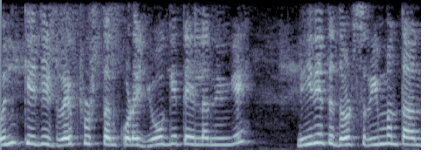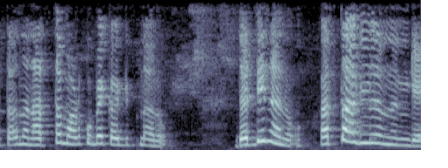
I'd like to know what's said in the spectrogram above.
ಒಂದು ಕೆ ಜಿ ಡ್ರೈ ಫ್ರೂಟ್ಸ್ ತಂದು ಕೊಡೋ ಯೋಗ್ಯತೆ ಇಲ್ಲ ನಿನಗೆ? ನೀನಿಂತ ದೊಡ್ಡ ಶ್ರೀಮಂತ ಅಂತ ನಾನು ಅರ್ಥ ಮಾಡ್ಕೋಬೇಕಾಗಿತ್ತು ನಾನು. ದಡ್ಡಿ ನಾನು ಅರ್ಥ ಆಗಲಿಲ್ಲ ನನಗೆ.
